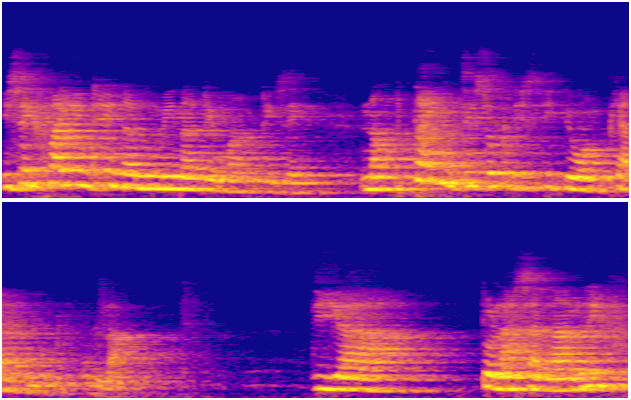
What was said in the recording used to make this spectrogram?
izay fahendrena nomen'Andriamanitra izay nampitain'i Jesoa Kristy teo amin'ny mpianany omby folo lahy, dia toa lasa narefo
